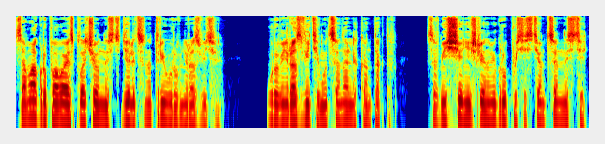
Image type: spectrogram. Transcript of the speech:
Сама групповая сплоченность делится на три уровня развития. Уровень развития эмоциональных контактов, совмещение членами группы систем ценностей,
